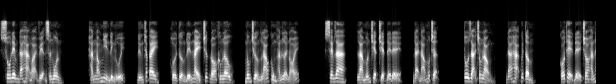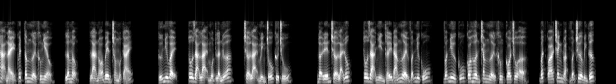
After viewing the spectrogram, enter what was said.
số đêm đã hạ ngoại viện sân môn hắn ngóng nhìn đỉnh núi, đứng chắp tay, hồi tưởng đến này trước đó không lâu, mông trưởng lão cùng hắn lời nói. Xem ra, là muốn triệt triệt để để, đại náo một trận. Tô dạ trong lòng đã hạ quyết tâm. Có thể để cho hắn hạ này quyết tâm người không nhiều, lâm động là nó bên trong một cái. Cứ như vậy, tô dạ lại một lần nữa trở lại mình chỗ cư trú. Đợi đến trở lại lúc, tô dạ nhìn thấy đám người vẫn như cũ, vẫn như cũ có hơn trăm người không có chỗ ở, bất quá tranh đoạt vẫn chưa bình tức,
